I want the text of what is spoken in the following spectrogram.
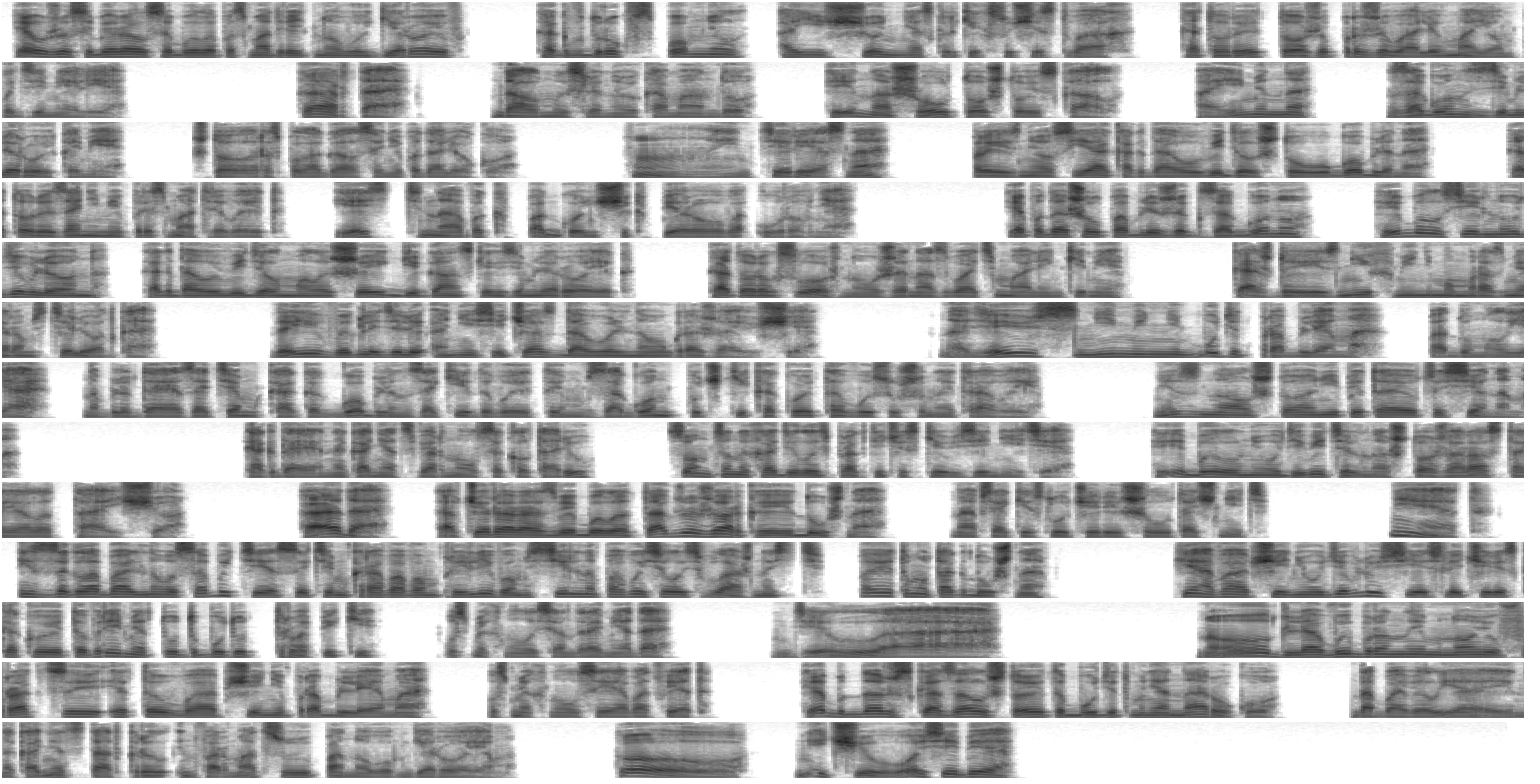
Я уже собирался было посмотреть новых героев, как вдруг вспомнил о еще нескольких существах, которые тоже проживали в моем подземелье. «Карта», — дал мысленную команду, и нашел то, что искал, а именно загон с землеройками, что располагался неподалеку. «Хм, интересно», — произнес я, когда увидел, что у гоблина, который за ними присматривает, есть навык погонщик первого уровня. Я подошел поближе к загону и был сильно удивлен, когда увидел малышей гигантских землероек, которых сложно уже назвать маленькими. Каждая из них минимум размером с теленка. Да и выглядели они сейчас довольно угрожающе. «Надеюсь, с ними не будет проблем», — подумал я, наблюдая за тем, как гоблин закидывает им в загон пучки какой-то высушенной травы. Не знал, что они питаются сеном. Когда я, наконец, вернулся к алтарю, солнце находилось практически в зените, и было неудивительно, что жара стояла та еще. «А да, а вчера разве было так же жарко и душно?» На всякий случай решил уточнить. «Нет, из-за глобального события с этим кровавым приливом сильно повысилась влажность, поэтому так душно. Я вообще не удивлюсь, если через какое-то время тут будут тропики», — усмехнулась Андромеда. «Дела...» «Ну, для выбранной мною фракции это вообще не проблема», — усмехнулся я в ответ. Я бы даже сказал, что это будет мне на руку, добавил я и наконец-то открыл информацию по новым героям. О, ничего себе,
